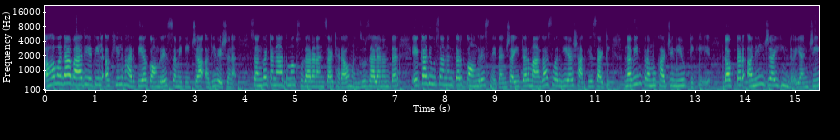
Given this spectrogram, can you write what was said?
अहमदाबाद येथील अखिल भारतीय काँग्रेस समितीच्या अधिवेशनात संघटनात्मक सुधारणांचा ठराव मंजूर झाल्यानंतर एका दिवसानंतर काँग्रेसने त्यांच्या इतर मागासवर्गीय शाखेसाठी नवीन प्रमुखाची नियुक्ती केली आहे. डॉक्टर अनिल जय हिंद यांची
